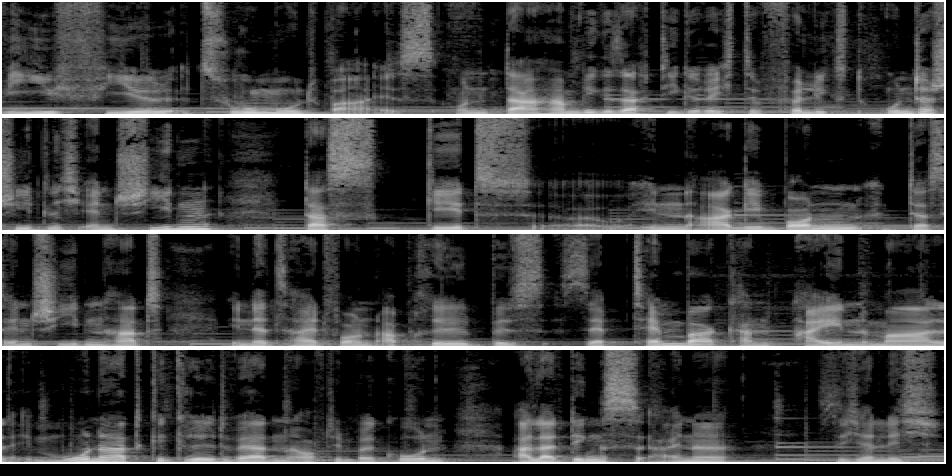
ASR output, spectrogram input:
wie viel zumutbar ist. Und da haben, wie gesagt, die Gerichte völligst unterschiedlich entschieden. Das geht äh, in AG Bonn, das entschieden hat, in der Zeit von April bis September kann einmal im Monat gegrillt werden auf dem Balkon. Allerdings eine sicherlich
